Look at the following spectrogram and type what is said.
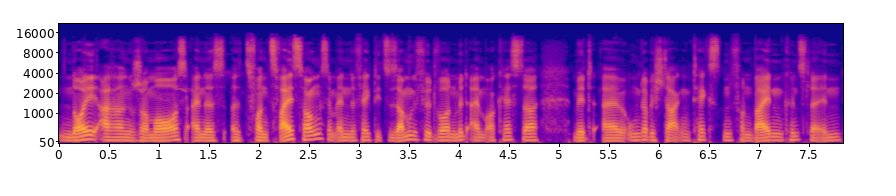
Neuarrangements eines äh, von zwei Songs im Endeffekt, die zusammengeführt wurden mit einem Orchester, mit äh, unglaublich starken Texten von beiden KünstlerInnen.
